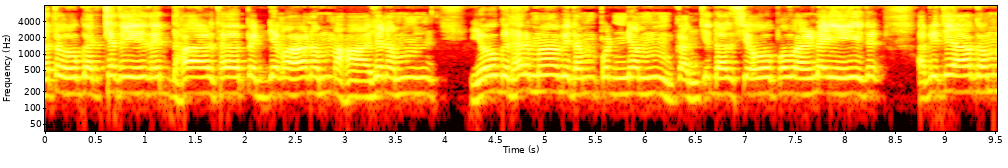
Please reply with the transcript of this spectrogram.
ततो गच्छते सिद्धार्थ पीड्यमान महाजनम योग धर्म विदम पुण्यम कंचिदस्योपवर्णयेद अभित्यागम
